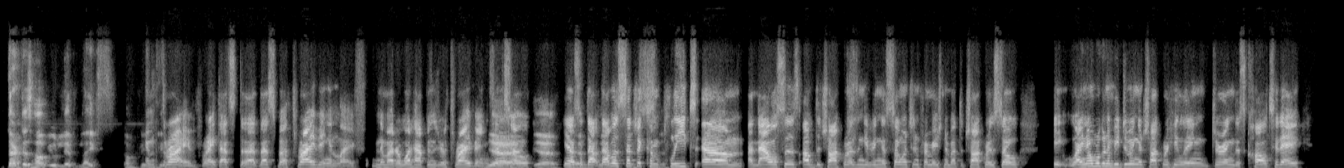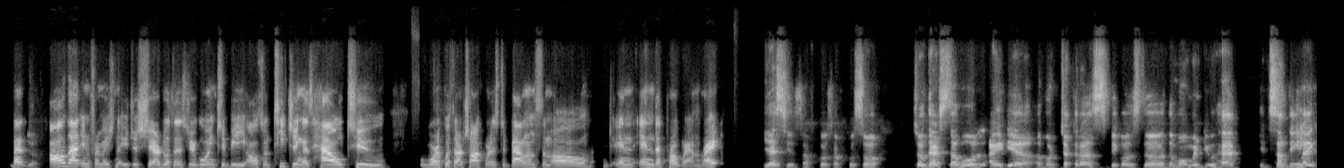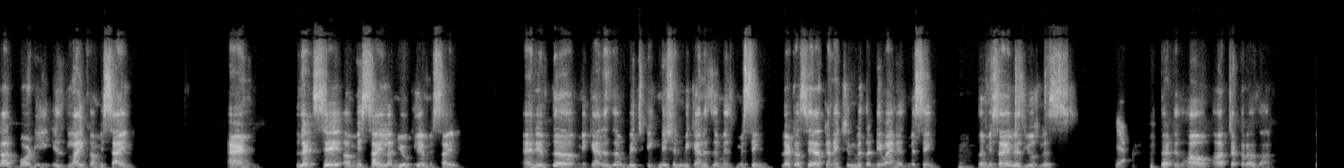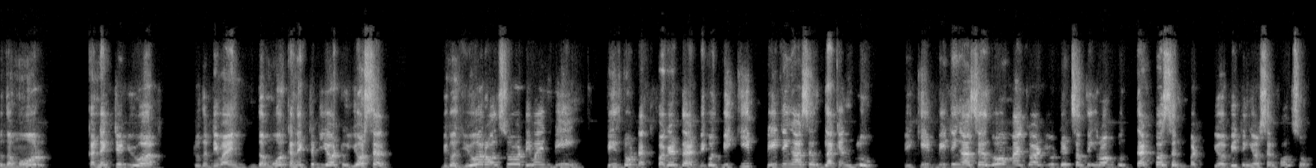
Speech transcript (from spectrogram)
That is how you live life completely. And thrive right? That's the, that's about thriving in life. No matter what happens you're thriving. Yeah and so yeah, yeah, yeah so that, that was such a complete um analysis of the chakras and giving us so much information about the chakras. So it, i know we're going to be doing a chakra healing during this call today But yeah. all that information that you just shared with us, you're going to be also teaching us how to work with our chakras to balance them all in in the program, right? Yes, yes, of course, of course. So so that's the whole idea about chakras because the the moment you have it's something like our body is like a missile. And let's say a missile a nuclear missile. And if the mechanism which ignition mechanism is missing let us say our connection with the divine is missing mm. the missile is useless. Yeah. That is how our chakras are. So the more connected you are to the divine the more connected you are to yourself because you are also a divine being Please don't forget that because we keep beating ourselves black and blue. We keep beating ourselves, oh my God, you did something wrong to that person, but you're beating yourself also.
